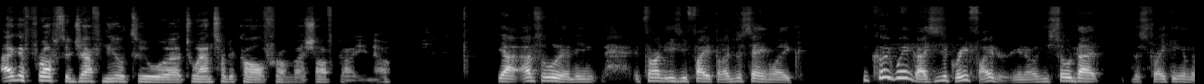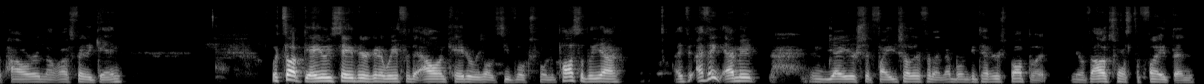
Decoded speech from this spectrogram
I give props to Geoff Neal to uh, to answer the call from uh, Shavkat, you know? Yeah, absolutely. I mean, it's not an easy fight, but I'm just saying, like, he could win, guys. He's a great fighter. You know, he showed that the striking and the power in that last fight again. What's up, Daniel? He's saying they're going to wait for the Allen Kattar result to see Volk's opponent. Possibly, yeah. I, th- I think Emmett and Yair should fight each other for that number one contender spot. But you know, if Alex wants to fight, then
